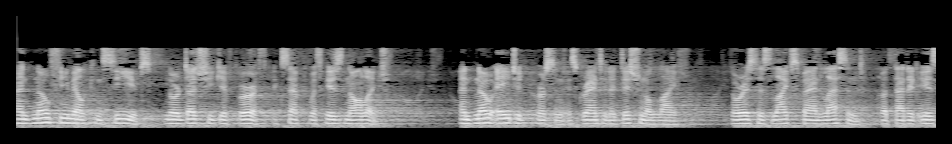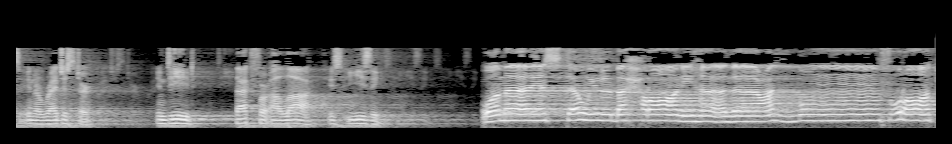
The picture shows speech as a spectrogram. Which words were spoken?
And no female conceives, nor does she give birth except with his knowledge. And no aged person is granted additional life, nor is his lifespan lessened, but that it is in a register. Indeed, that for Allah is easy. وما يستوي البحران هذا عذب فرات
